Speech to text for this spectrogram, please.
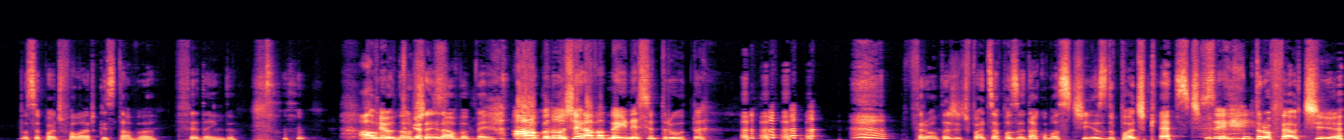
você pode falar que estava fedendo. Algo Meu não Deus. cheirava bem. Algo não cheirava bem nesse truta. Pronto, a gente pode se aposentar como as tias do podcast. Sim. Troféu tia.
